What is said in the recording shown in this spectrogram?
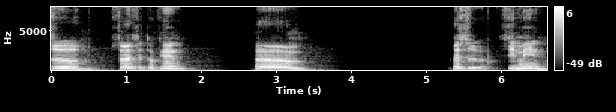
to select the token. Um, let's do C min.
